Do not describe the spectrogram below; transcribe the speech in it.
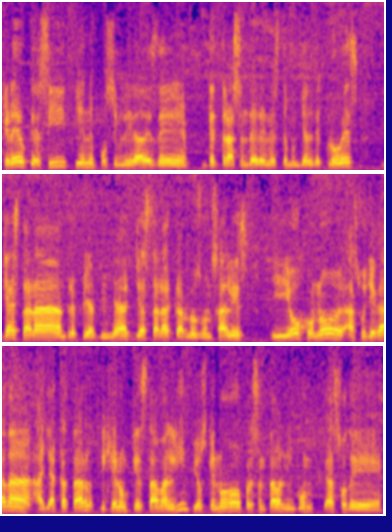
creo que sí tiene posibilidades de, trascender en este Mundial de Clubes, ya estará André Pierre Gignac, ya estará Carlos González, y ojo, ¿no? A su llegada allá a Qatar dijeron que estaban limpios, que no presentaban ningún caso de,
